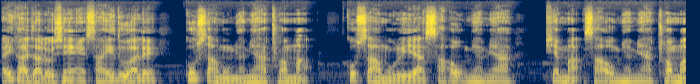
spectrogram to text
အဲ့ဒီခါကြလို့ရှိရင်စာရေးသူကလည်းကိုယ်စာမှုများများထွက်မှကိုယ်စာမှုတွေကစာအုပ်များများဖြစ်မှစာအုပ်များများထွက်မှ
